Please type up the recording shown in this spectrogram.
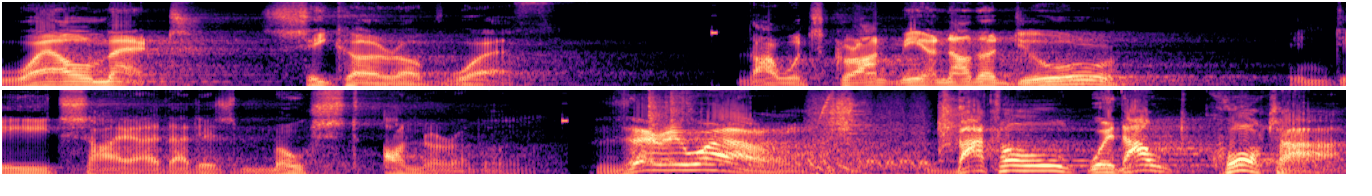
Well met, seeker of worth. Thou wouldst grant me another duel? Indeed, sire, that is most honorable. Very well. Battle without quarter.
